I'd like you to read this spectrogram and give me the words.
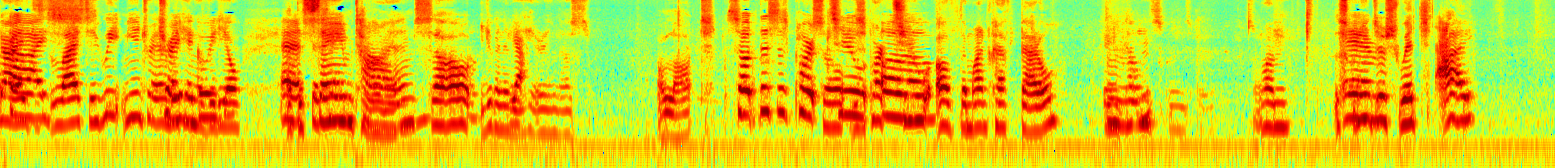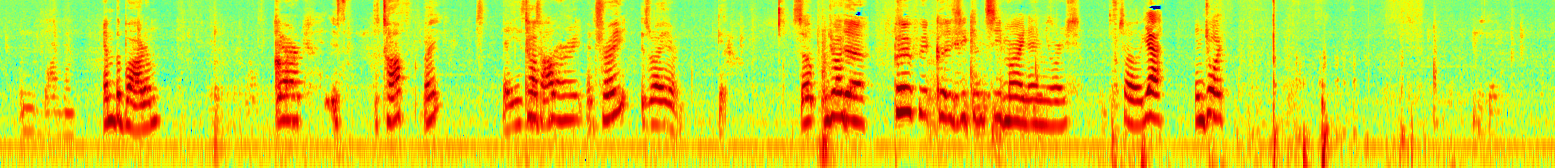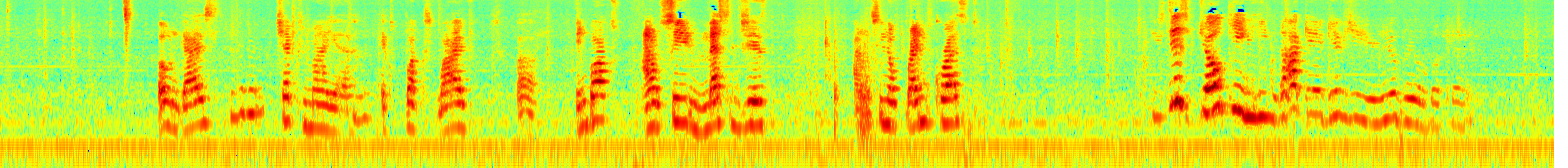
guys, last week me and Trey are Trey making a video at, the, same, time. so you're gonna be Yeah. hearing us a lot. So this is part So two. this is part of, two of the Minecraft battle. Mhm. screens Um, the screens are switched. I on the bottom one. am the bottom. Derek is the top, right? Yeah, he's top, the top. right. And Trey is right here. Okay. So enjoy. Yeah, perfect because you can see mine and yours. So yeah, enjoy. Oh, and guys, check my uh, Xbox Live uh, inbox. I don't see the messages. I don't see no friend request. He's just joking. He's not gonna give you your Hebrew, okay?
